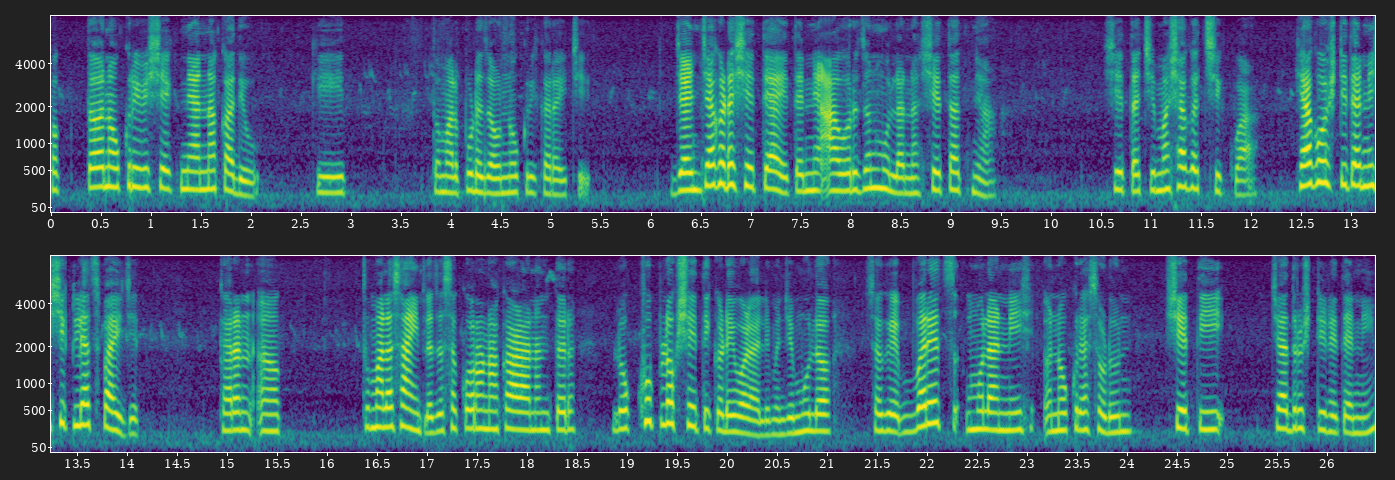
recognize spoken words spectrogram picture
फक्त नोकरीविषयक ज्ञान नका देऊ की तुम्हाला पुढे जाऊन नोकरी करायची. ज्यांच्याकडे शेती आहे त्यांनी आवर्जून मुलांना शेतात न्या. शेताची मशागत शिकवा. ह्या गोष्टी त्यांनी शिकल्याच पाहिजेत. कारण तुम्हाला सांगितलं जसं कोरोना काळानंतर लोक खूप लोक शेतीकडे वळाले. म्हणजे मुलं सगळे बरेच मुलांनी नोकऱ्या सोडून शेतीच्या दृष्टीने त्यांनी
